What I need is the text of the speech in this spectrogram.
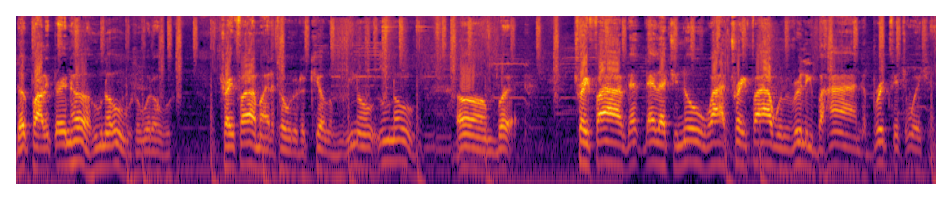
Duck probably threatened her. Who knows or whatever. Trey Five might have told her to kill him. You know, who knows? Um, but Trey Five, that, that let you know why Trey Five was really behind the Brick situation.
